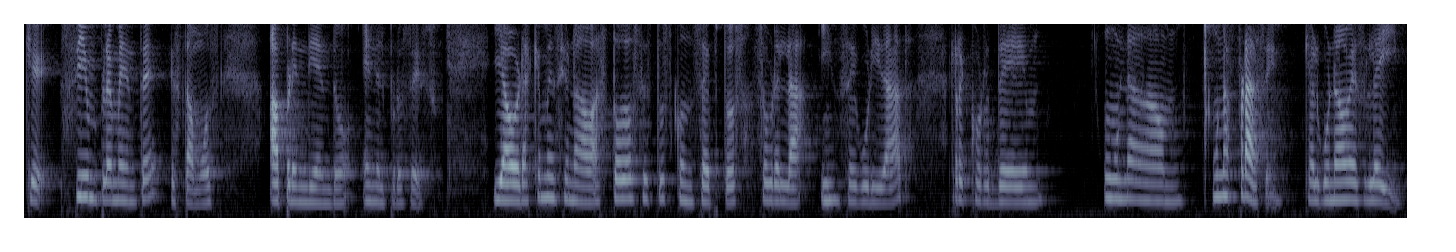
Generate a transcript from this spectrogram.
que simplemente estamos aprendiendo en el proceso. Y ahora que mencionabas todos estos conceptos sobre la inseguridad, recordé una, una frase que alguna vez leí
